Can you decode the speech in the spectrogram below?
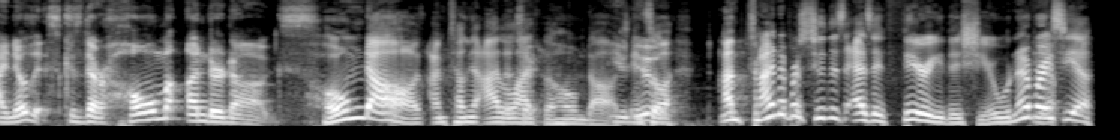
I know this because they're home underdogs. Home dogs. I'm telling you, I That's like right. the home dogs. You do. And so I'm trying to pursue this as a theory this year. Whenever yep. I see a,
